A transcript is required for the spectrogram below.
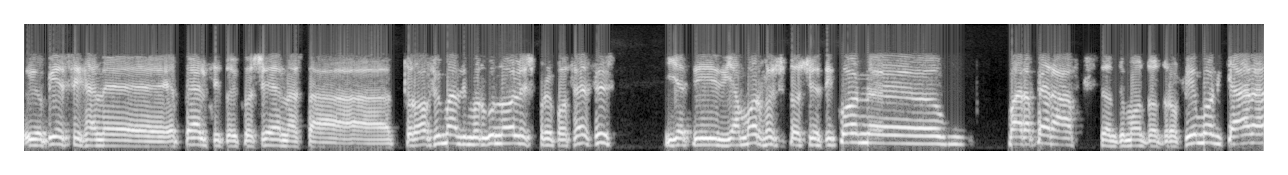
οι οποίες είχαν ε, επέλθει το 21 στα τρόφιμα δημιουργούν όλες τις προϋποθέσεις για τη διαμόρφωση των συνθήκων ε, παραπέρα αύξηση των τιμών των τροφίμων και άρα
